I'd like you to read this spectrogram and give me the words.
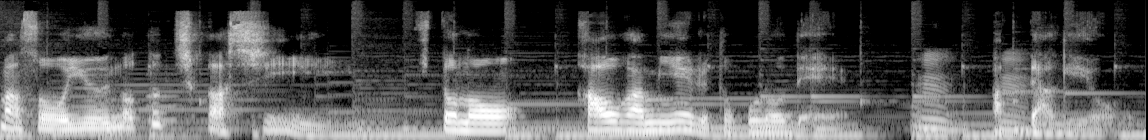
まあそういうのと近しい人の顔が見えるところでうん。会ってあげよう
